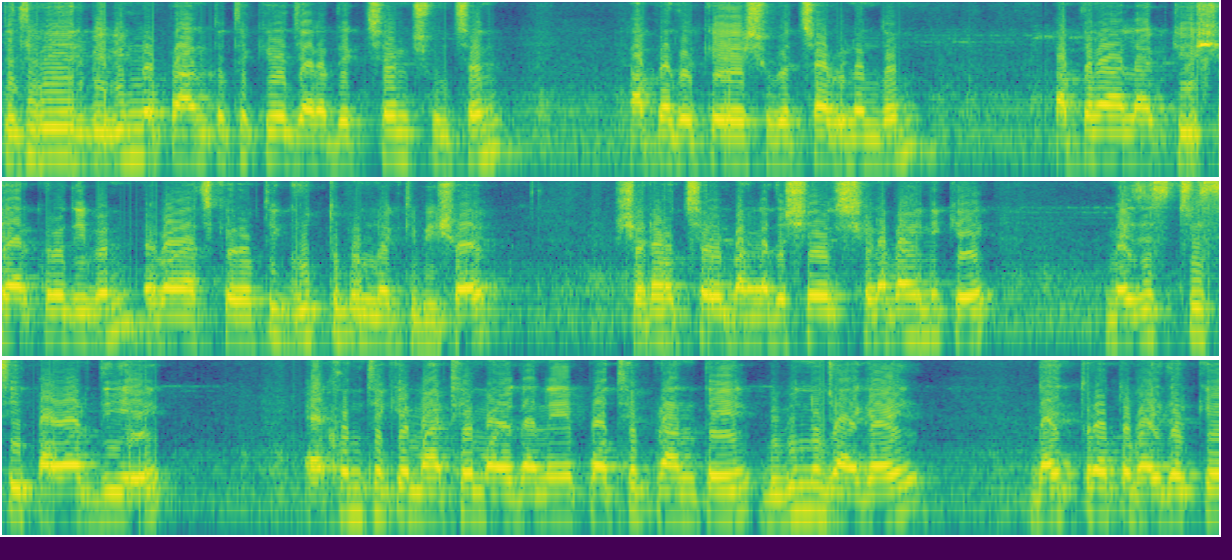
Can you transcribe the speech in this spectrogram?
পৃথিবীর বিভিন্ন প্রান্ত থেকে যারা দেখছেন, শুনছেন, আপনাদেরকে শুভেচ্ছা, অভিনন্দন। আপনারা লাইভটি শেয়ার করে দিবেন এবং আজকের অতি গুরুত্বপূর্ণ একটি বিষয়, সেটা হচ্ছে বাংলাদেশের সেনাবাহিনীকে ম্যাজিস্ট্রেসি পাওয়ার দিয়ে এখন থেকে মাঠে ময়দানে, পথে প্রান্তে, বিভিন্ন জায়গায় দায়িত্বরত ভাইদেরকে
